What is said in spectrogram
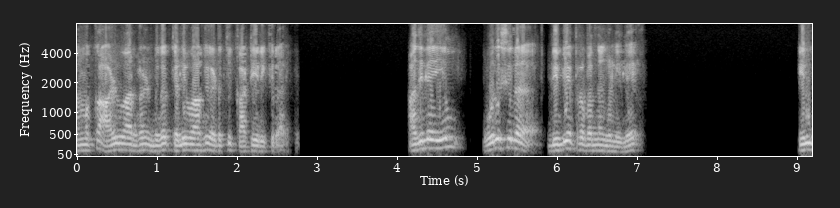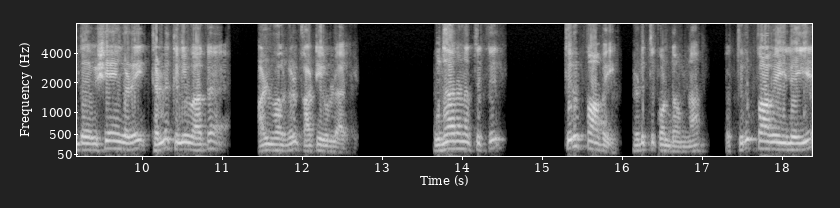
நமக்கு ஆழ்வார்கள் மிக தெளிவாக எடுத்து காட்டியிருக்கிறார்கள். அதிலேயும் ஒரு சில திவ்ய பிரபந்தங்களிலே இந்த விஷயங்களை தெள்ள தெளிவாக ஆழ்வார்கள் காட்டியுள்ளார்கள். உதாரணத்துக்கு திருப்பாவை எடுத்துக்கொண்டோம்னா திருப்பாவையிலேயே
